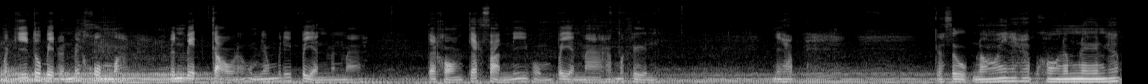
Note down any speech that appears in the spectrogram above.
เมื่อกี้ตัวเบ็ดมันไม่คมอะเป็นเบ็ดเก่านะผมยังไม่ได้เปลี่ยนมันมา แต่ของแจ็คสันนี่ผมเปลี่ยนมาครับเมื่อคืนนี่ครับ กระสูบน้อยนะครับของดำเนินครับ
